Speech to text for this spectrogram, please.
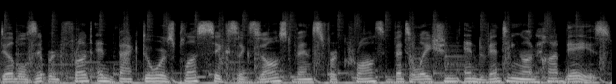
Double zippered front and back doors plus 6 exhaust vents for cross ventilation and venting on hot days.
